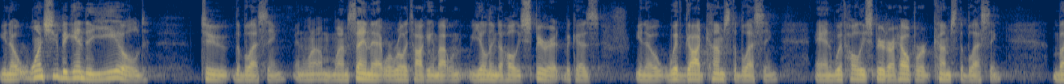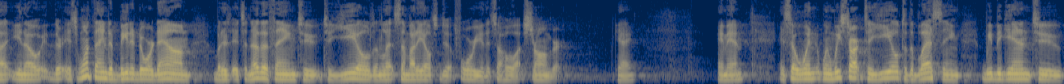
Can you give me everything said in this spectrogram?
You know, once you begin to yield to the blessing, and when I'm, when I'm saying that, we're really talking about yielding to Holy Spirit because, you know, with God comes the blessing, and with Holy Spirit, our helper, comes the blessing. But, you know, it's one thing to beat a door down, but it's, it's another thing to, to yield and let somebody else do it for you that's a whole lot stronger. Okay? Amen? And so when, when we start to yield to the blessing, we begin to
